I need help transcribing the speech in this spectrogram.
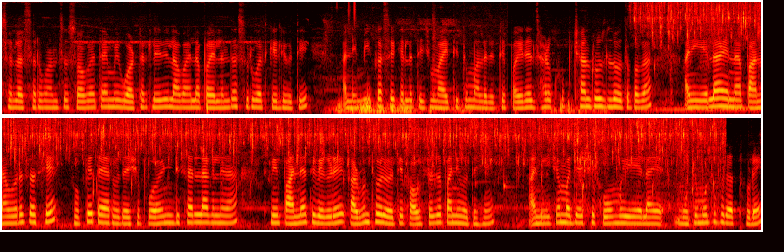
चला सर्वांचं स्वागत आहे. मी वॉटर लिली लावायला पहिल्यांदा सुरुवात केली होती आणि मी कसं केलं त्याची माहिती तुम्हाला देते. पहिले झाड खूप छान रुजलं होतं बघा. आणि याला आहे ना पानावरच असे रोपे तयार होते असे पॉईंट दिसायला लागले ना मी पाण्यात वेगळे काढून ठेवले होते. पावसाचं पाणी होतं हे. आणि याच्यामध्ये असे कोंब यायला मोठे मोठे होतात थोडे.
